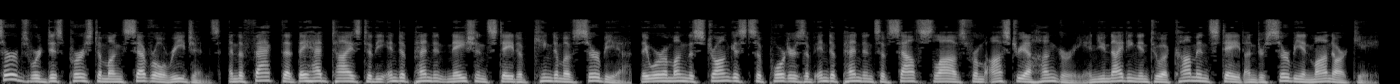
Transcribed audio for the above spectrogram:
Serbs were dispersed among several regions, and the fact that they had ties to the independent nation-state of Kingdom of Serbia, they were among the strongest supporters of independence of South Slavs from Austria-Hungary and uniting into a common state under Serbian monarchy.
